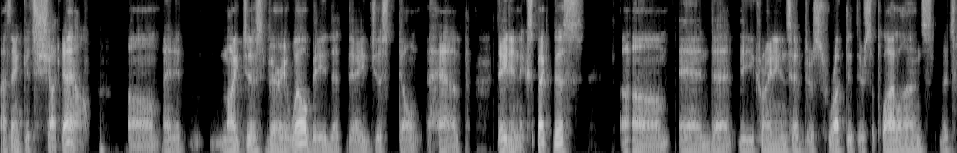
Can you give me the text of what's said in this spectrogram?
I think it's shut down. Um, and it might just very well be that they just don't have, they didn't expect this um, and that the Ukrainians have disrupted their supply lines. That's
